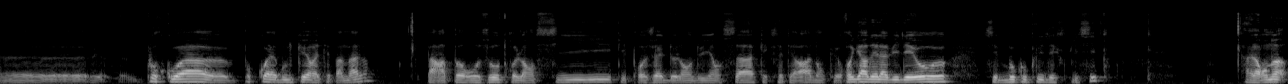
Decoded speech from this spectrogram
euh, pourquoi, euh, pourquoi la bunker était pas mal par rapport aux autres lentilles qui projettent de l'enduit en sac, etc. Donc regardez la vidéo, c'est beaucoup plus explicite. Alors on,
